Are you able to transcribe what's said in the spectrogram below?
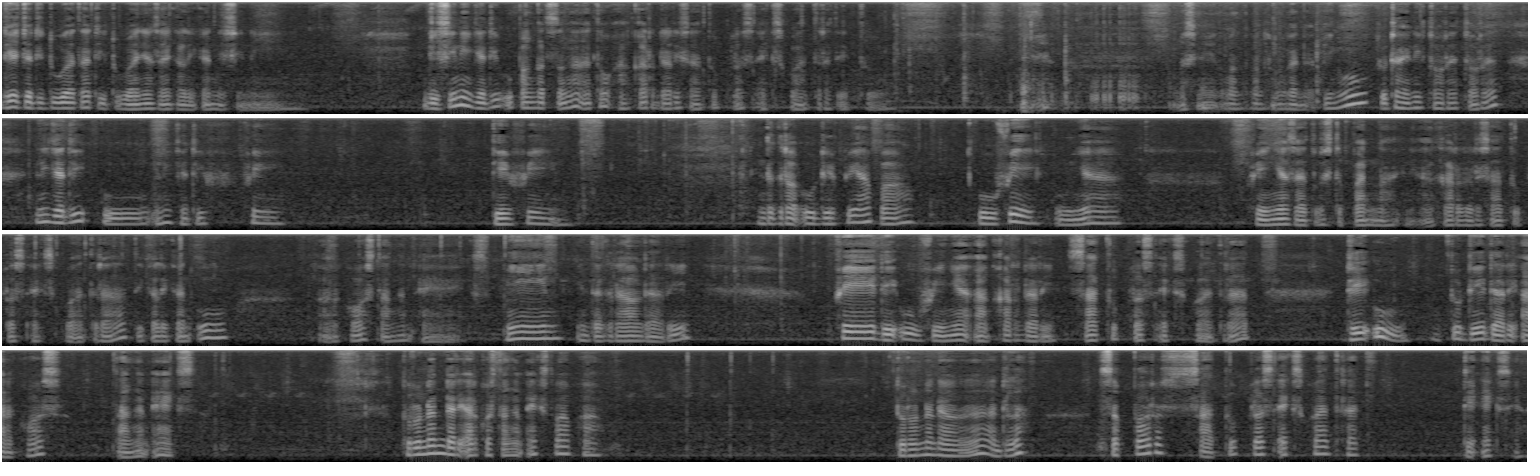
dia jadi dua tadi duanya saya kalikan di sini. Di sini jadi u pangkat setengah atau akar dari 1 plus x kuadrat itu. Ya. Mas ini teman-teman semoga tidak bingung. Sudah ini coret-coret. Ini jadi u ini jadi v. Dv integral u dv apa? Uv u nya V nya saya tulis depan. Nah ini akar dari 1 plus X kuadrat dikalikan U cos tangan X. Min integral dari V du V nya akar dari 1 plus X kuadrat du itu D dari arkos tangan X. Turunan dari arkos tangan X itu apa? Turunan adalah seper 1 plus x kuadrat dx ya.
